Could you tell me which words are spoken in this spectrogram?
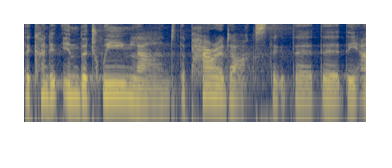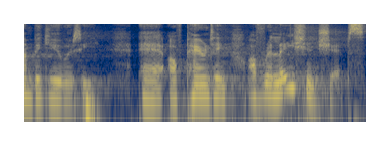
the kind of in between land, the paradox, the the the, the ambiguity uh, of parenting, of relationships.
